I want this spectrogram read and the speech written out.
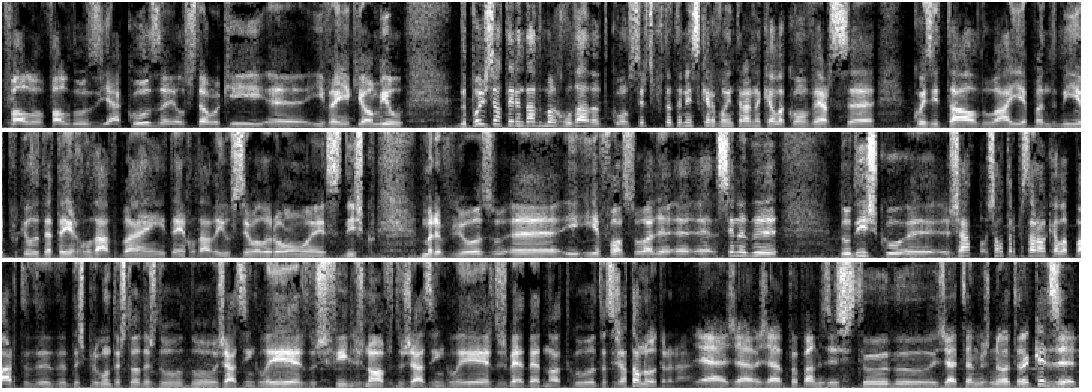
falo, falo dos Yakuza, eles estão aqui eh, e vêm aqui ao Mil depois de já terem dado uma rodada de concertos, portanto nem sequer vão entrar naquela conversa coisa e tal do ai a pandemia, porque eles até têm rodado bem e têm rodado aí o seu Aileron, esse disco maravilhoso. Eh, e, e, Afonso, olha, a, a cena de, do disco, eh, já, já ultrapassaram aquela parte de- de- das perguntas todas do, do jazz inglês, dos filhos novos do jazz inglês, dos Bad Bad Not Good, vocês já estão noutra, não é? Yeah, já, já papámos isso tudo, já estamos noutra. Quer dizer,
